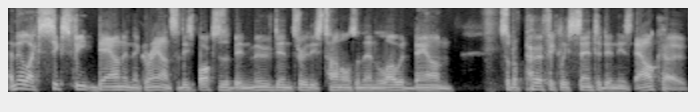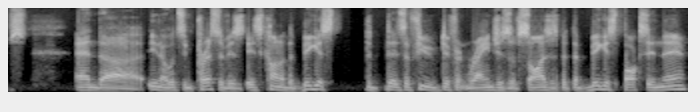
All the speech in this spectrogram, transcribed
and they're like six feet down in the ground. So these boxes have been moved in through these tunnels and then lowered down, sort of perfectly centered in these alcoves. And uh, you know what's impressive is is kind of the biggest. The, there's a few different ranges of sizes, but the biggest box in there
